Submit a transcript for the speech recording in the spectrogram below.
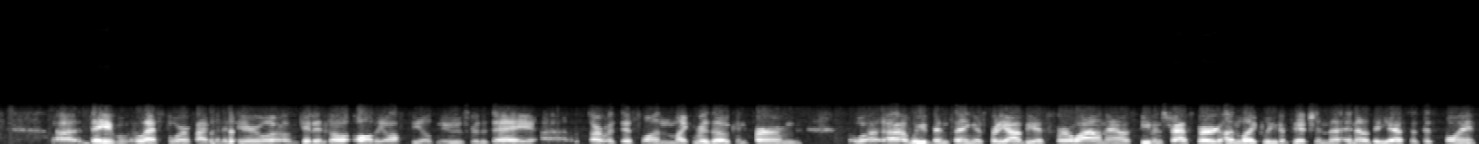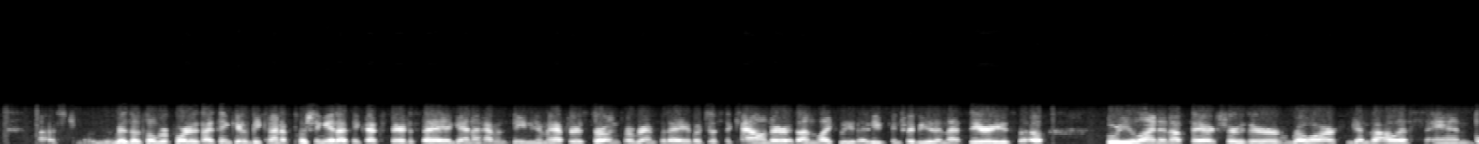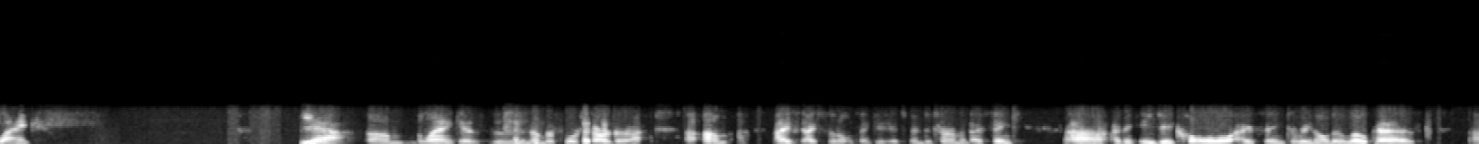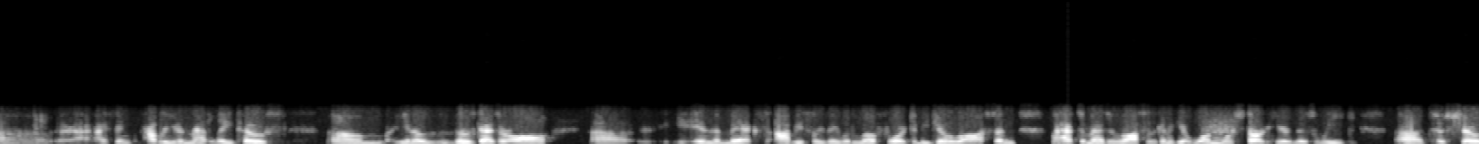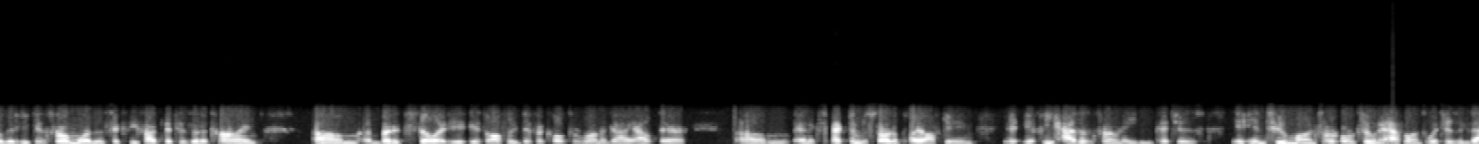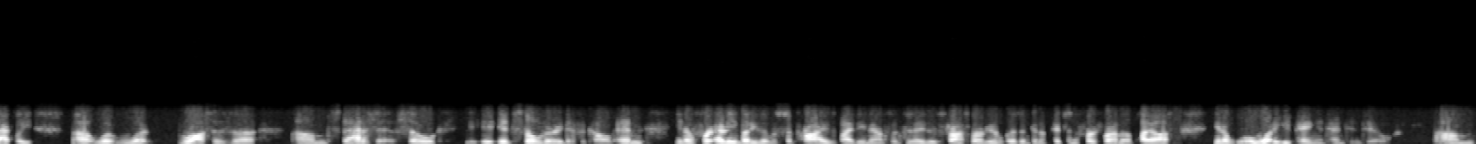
Uh, Dave, last four or five minutes here, we'll get into all the off-field news for the day. Uh, we'll start with this one. Mike Rizzo confirmed what uh, we've been saying is pretty obvious for a while now. Stephen Strasburg unlikely to pitch in the NLDS at this point. Uh, Rizzo told reporters, I think it would be kind of pushing it. I think that's fair to say. Again, I haven't seen him after his throwing program today, but just the calendar, it's unlikely that he'd contribute in that series. So, who are you lining up there? Scherzer, Roark, Gonzalez, and Blank yeah, um, blank as the, the number four starter. I, um, I I still don't think it, it's been determined. I think uh, I think AJ Cole. I think Reynaldo Lopez. Uh, I think probably even Matt Latos. Um, you know, those guys are all uh, in the mix. Obviously, they would love for it to be Joe Ross, and I have to imagine Ross is going to get one more start here this week uh, to show that he can throw more than 65 pitches at a time. Um, but it's still it, it's awfully difficult to run a guy out there um, and expect him to start a playoff game if he hasn't thrown 80 pitches in two months or, or two and a half months, which is exactly uh, what what Ross's uh, um, status is. So it, it's still very difficult. And you know, for anybody that was surprised by the announcement today that Strasburg wasn't going to pitch in the first round of the playoffs, you know, what are you paying attention to? Um,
